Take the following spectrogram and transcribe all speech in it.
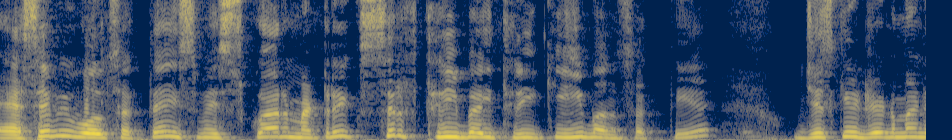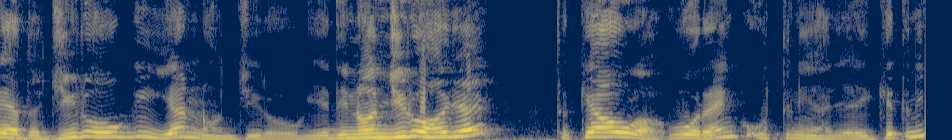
ऐसे भी बोल सकते हैं, इसमें स्क्वायर मैट्रिक्स सिर्फ़ थ्री बाई थ्री की ही बन सकती है। जिसकी डिटरमेंट या तो ज़ीरो होगी या नॉन ज़ीरो होगी। यदि नॉन ज़ीरो हो जाए तो क्या होगा? वो रैंक उतनी आ जाएगी। कितनी?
